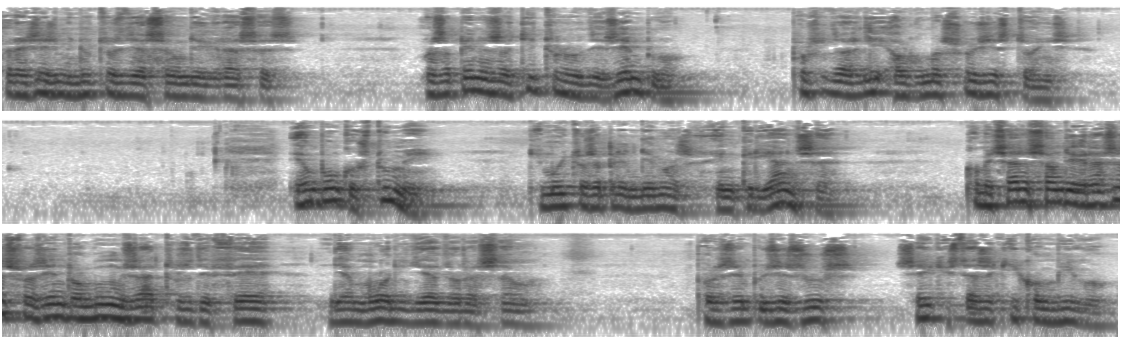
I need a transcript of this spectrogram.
para esses minutos de ação de graças, mas apenas a título de exemplo posso dar-lhe algumas sugestões. É um bom costume que muitos aprendemos em criança começar a ação de graças fazendo alguns atos de fé, de amor e de adoração. Por exemplo, Jesus, sei que estás aqui comigo,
